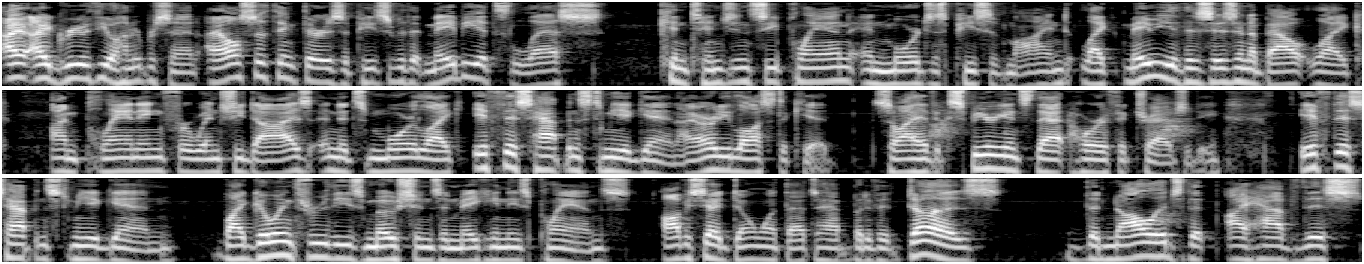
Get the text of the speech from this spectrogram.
I, I agree with you 100. percent I also think there is a piece of it that maybe it's less contingency plan and more just peace of mind. Like maybe this isn't about like I'm planning for when she dies, and it's more like if this happens to me again, I already lost a kid, so I have experienced that horrific tragedy if this happens to me again, by going through these motions and making these plans, obviously I don't want that to happen, but if it does, the knowledge that I have this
